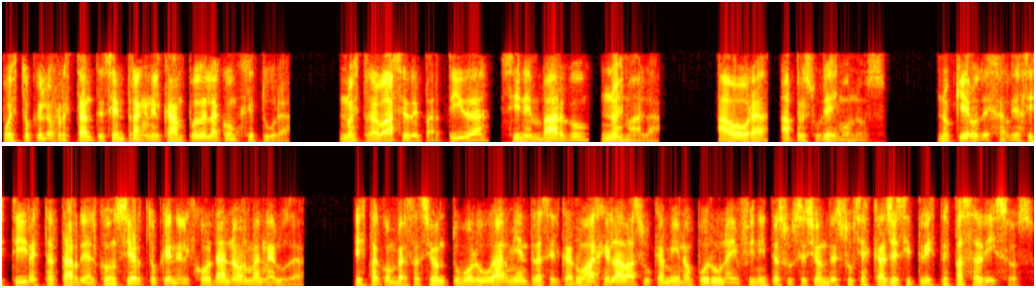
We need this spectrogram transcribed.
puesto que los restantes entran en el campo de la conjetura. Nuestra base de partida, sin embargo, no es mala. Ahora, apresurémonos. No quiero dejar de asistir esta tarde al concierto que en el hall da Norma Neruda. Esta conversación tuvo lugar mientras el carruaje lava su camino por una infinita sucesión de sucias calles y tristes pasadizos.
